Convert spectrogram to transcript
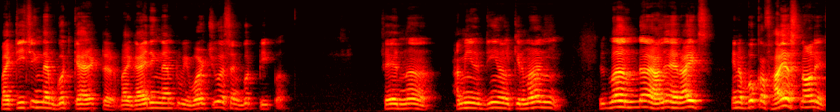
by teaching them good character, by guiding them to be virtuous and good people. Sayyidina Hamiduddin al-Kirmani alayhi writes in a book of highest knowledge.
